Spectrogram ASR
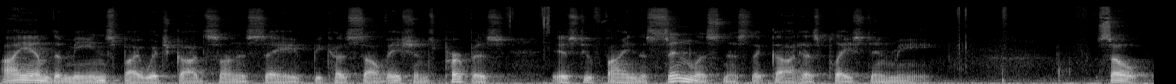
I am the means by which God's Son is saved, because salvation's purpose is to find the sinlessness that God has placed in me. So,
